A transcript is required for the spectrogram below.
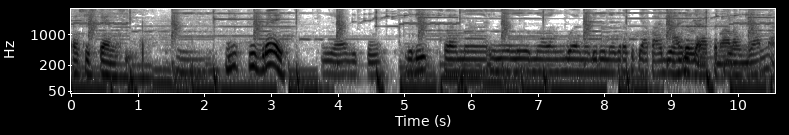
Resistensi. Gitu bre iya gitu. Jadi selama ini lu melalang buana di dunia graffiti apa aja yang udah dapet? Nah. buana.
